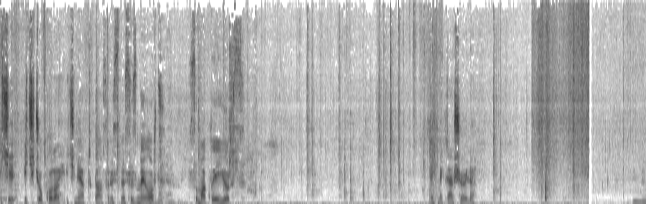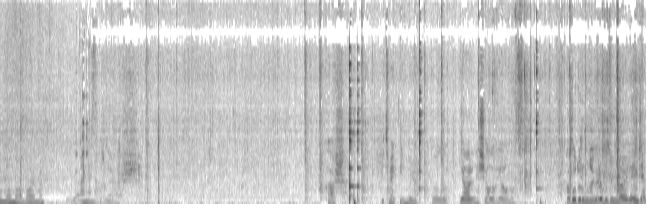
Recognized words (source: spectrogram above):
İçi, içi çok kolay. İçini yaptıktan sonra üstüne süzme yoğurt. Sumakla yiyoruz. Ekmekler şöyle. Bilmiyorum vallahi var mı? Kar bitmek bilmiyor. Vallahi yarın inşallah yağmaz. Hava durumuna göre bugün böyleydi.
